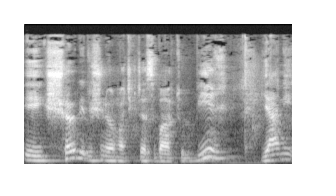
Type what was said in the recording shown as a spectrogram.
e, şöyle düşünüyorum açıkçası Bartu. Bir yani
